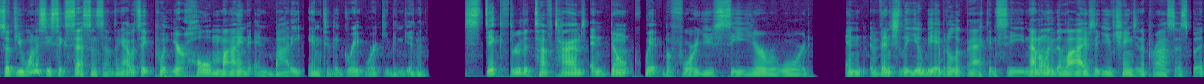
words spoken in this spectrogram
So, if you want to see success in something, I would say put your whole mind and body into the great work you've been given. Stick through the tough times and don't quit before you see your reward. And eventually, you'll be able to look back and see not only the lives that you've changed in the process, but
